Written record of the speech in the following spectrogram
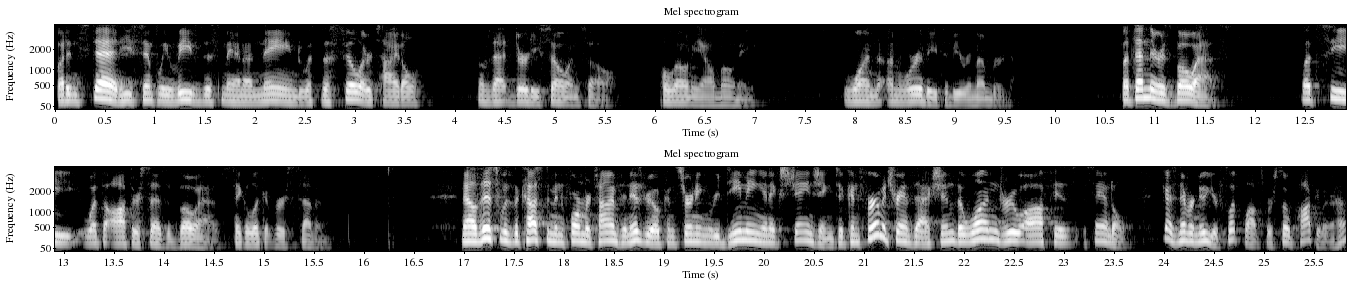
But instead, he simply leaves this man unnamed with the filler title of that dirty so and so, Poloni Almoni, one unworthy to be remembered. But then there is Boaz. Let's see what the author says of Boaz. Take a look at verse 7. Now, this was the custom in former times in Israel concerning redeeming and exchanging. To confirm a transaction, the one drew off his sandal. You guys never knew your flip flops were so popular, huh?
